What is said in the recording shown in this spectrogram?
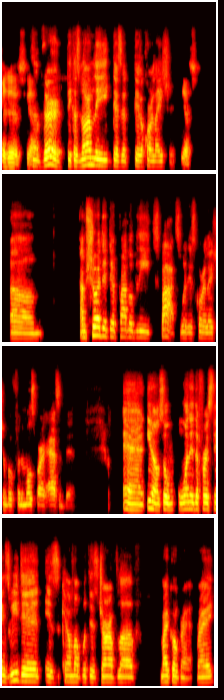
It is, yeah. Observe because normally there's a there's a correlation. Yes. Um, I'm sure that there are probably spots where there's correlation, but for the most part, it hasn't been. And you know, so one of the first things we did is come up with this jar of love micro grant, right?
